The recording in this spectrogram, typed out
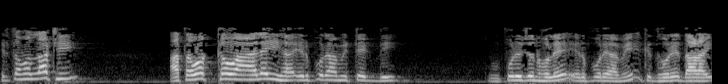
এটা তো আমার লাঠি। আতাওয়াক্কাও আলাইহা, এরপরে আমি টেক দিই। প্রয়োজন হলে এরপরে আমি ধরে দাঁড়াই।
